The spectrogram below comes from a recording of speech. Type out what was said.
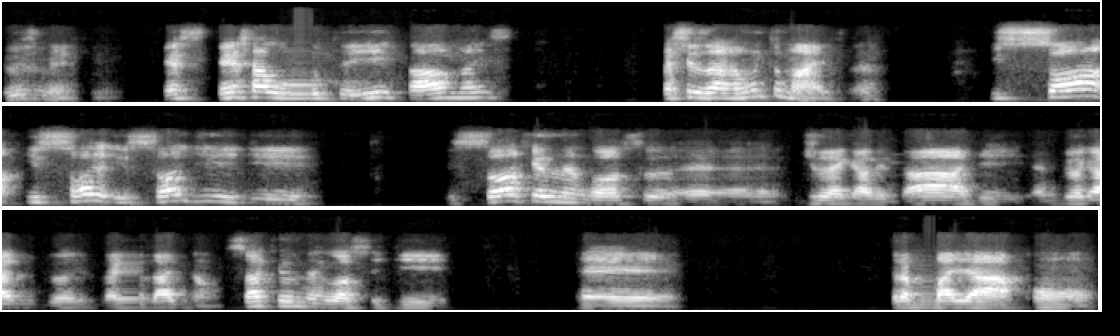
Felizmente. Tem, tem essa luta aí e tal, mas precisava muito mais, né? E só, e só, e só de, de e só aquele negócio é, de legalidade, é, legalidade não, só aquele negócio de é, trabalhar com,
